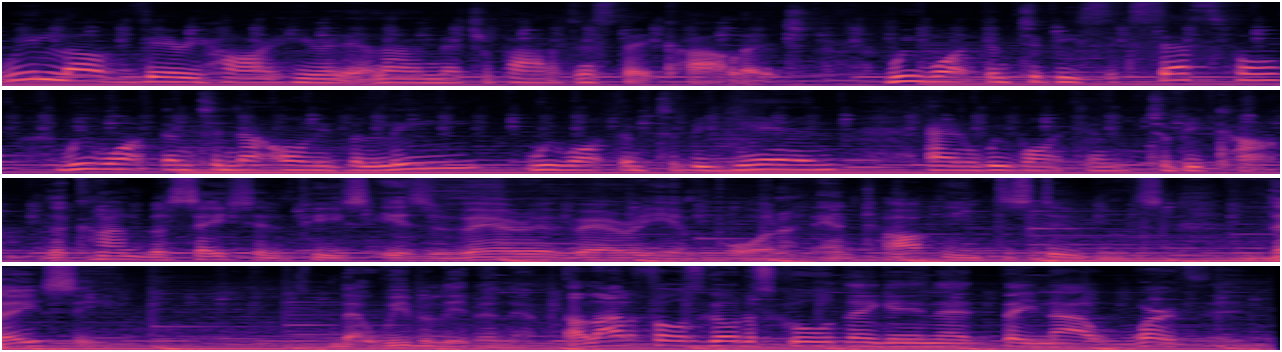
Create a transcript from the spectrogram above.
We love very hard here at Atlanta Metropolitan State College. We want them to be successful. We want them to not only believe, we want them to begin, and we want them to become. The conversation piece is very, very important. And talking to students, they see that we believe in them. A lot of folks go to school thinking that they're not worth it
